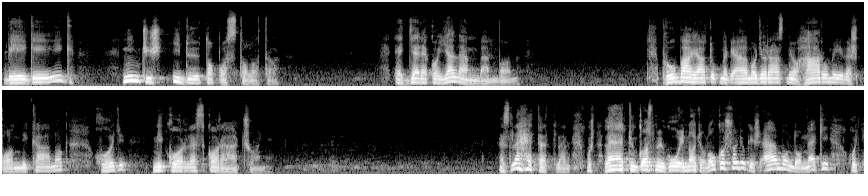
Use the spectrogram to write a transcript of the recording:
végéig nincs is idő tapasztalata. Egy gyerek a jelenben van. Próbáljátok meg elmagyarázni a három éves pannikának, hogy mikor lesz karácsony. Ez lehetetlen. Most lehetünk azt mondjuk, hogy nagyon okos vagyok, és elmondom neki, hogy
